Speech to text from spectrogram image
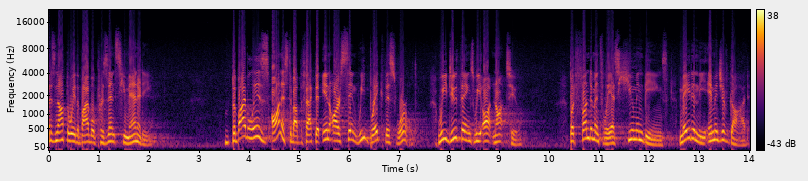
That is not the way the Bible presents humanity. The Bible is honest about the fact that in our sin, we break this world. We do things we ought not to. But fundamentally, as human beings made in the image of God,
